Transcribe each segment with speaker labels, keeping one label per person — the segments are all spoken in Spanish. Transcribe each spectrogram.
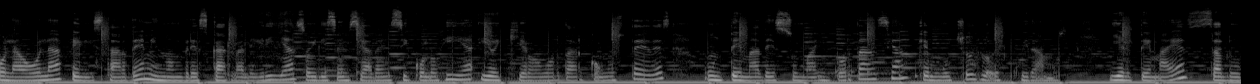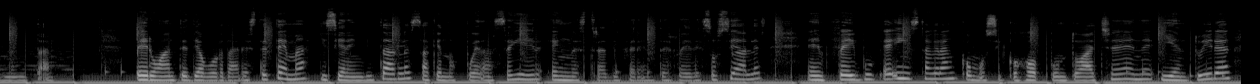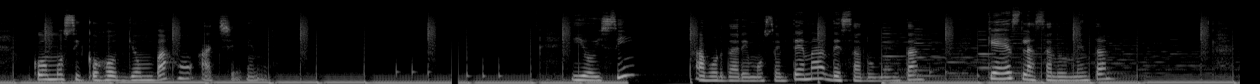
Speaker 1: Hola, hola, feliz tarde. Mi nombre es Carla Alegría, soy licenciada en psicología y hoy quiero abordar con ustedes un tema de suma importancia que muchos lo descuidamos y el tema es salud mental. Pero antes de abordar este tema, quisiera invitarles a que nos puedan seguir en nuestras diferentes redes sociales, en Facebook e Instagram como psicohop.hn y en Twitter como psicohop-hn y hoy sí abordaremos el tema de salud mental. ¿Qué es la salud mental?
